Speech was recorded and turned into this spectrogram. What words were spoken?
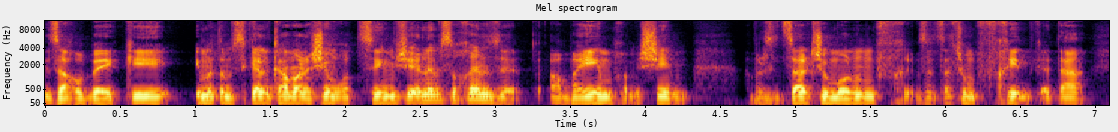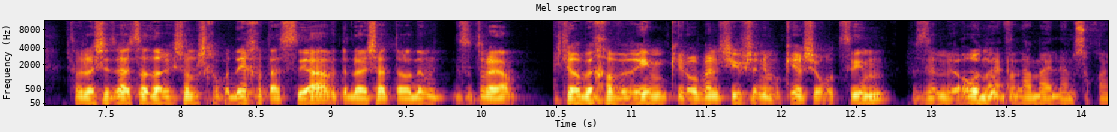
זה הרבה כי אם אתה מסתכל על כמה אנשים רוצים שיהיה להם סוכן זה 40 50 אבל זה צעד שהוא מאוד מפחיד זה צעד שהוא מפחיד כי אתה אתה יודע שזה הצעד הראשון שלך בדרך לתעשייה ואתה יודע שאתה לא יודע זאת אומרת יש לי הרבה חברים כאילו הרבה אנשים שאני מכיר שרוצים וזה מאוד למה- מפ- למה אין להם סוכן?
